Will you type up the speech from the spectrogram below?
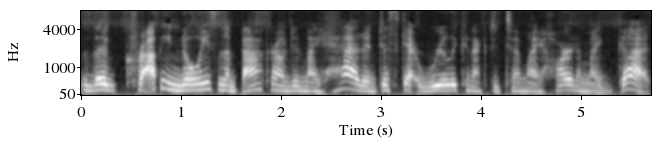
the crappy noise in the background in my head and just get really connected to my heart and my gut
